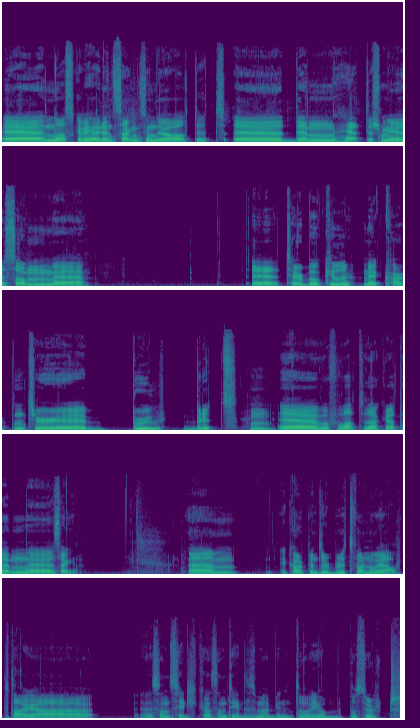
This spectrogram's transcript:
Eh, nå skal vi høre en sang som du har valgt ut. Eh, den heter så mye som eh, eh, Turbo Killer med Carpenter eh, Brew. Brutt. Mm. Eh, hvorfor valgte du akkurat den eh, sangen? Um, Carpenter Brut var noe jeg oppdaga sånn cirka samtidig som jeg begynte å jobbe på Sult.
